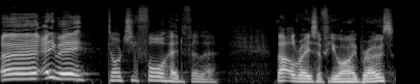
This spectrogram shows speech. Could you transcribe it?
Uh, anyway, dodgy forehead filler. That'll raise a few eyebrows.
